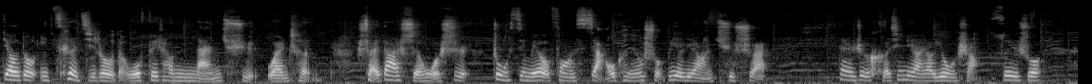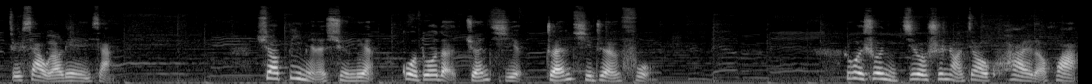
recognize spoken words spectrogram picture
调动一侧肌肉的，我非常难去完成。甩大绳，我是重心没有放下，我可能用手臂的力量去甩，但是这个核心力量要用上，所以说这个下午要练一下。需要避免的训练，过多的卷体、转体卷腹。如果说你肌肉生长较快的话，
